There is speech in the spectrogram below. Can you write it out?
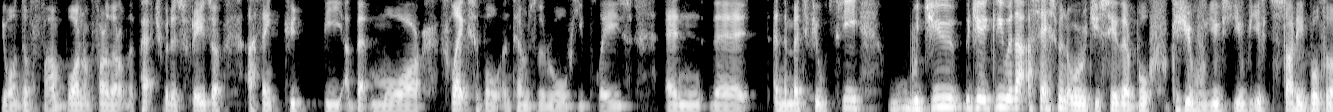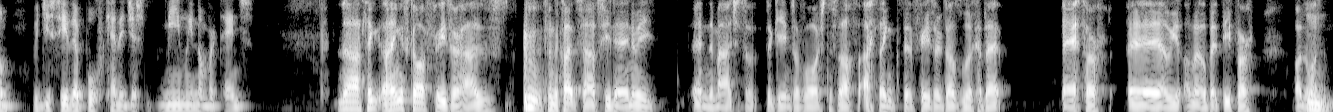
You want to want him further up the pitch, whereas Fraser, I think, could be a bit more flexible in terms of the role he plays in the in the midfield three. Would you would you agree with that assessment, or would you say they're both because you've, you've you've you've studied both of them? Would you say they're both kind of just mainly number tens? No, I think I think Scott Fraser has from the clips I've seen anyway in the matches of the games I've watched and stuff. I think that Fraser does look a bit better, uh, a, a, little bit deeper on the, mm.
